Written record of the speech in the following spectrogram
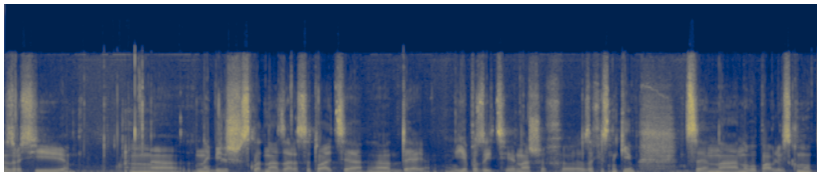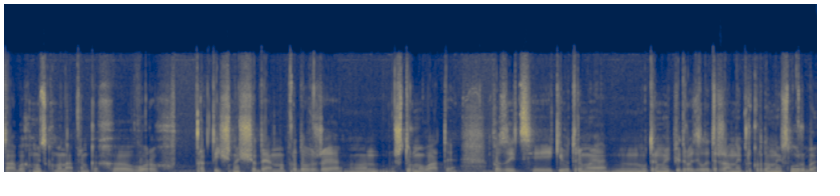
з Росією. Е, Найбільш складна зараз ситуація, е, де є позиції наших е, захисників, це на Новопавлівському та Бахмутському напрямках. Ворог практично щоденно продовжує штурмувати позиції, які утримує, утримують підрозділи Державної прикордонної служби,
